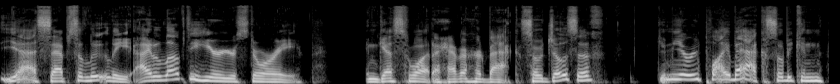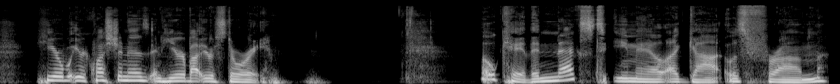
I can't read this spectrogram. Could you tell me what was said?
yes, absolutely. I'd love to hear your story. And guess what? I haven't heard back. So, Joseph, give me a reply back so we can hear what your question is and hear about your story. Okay, the next email I got was from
